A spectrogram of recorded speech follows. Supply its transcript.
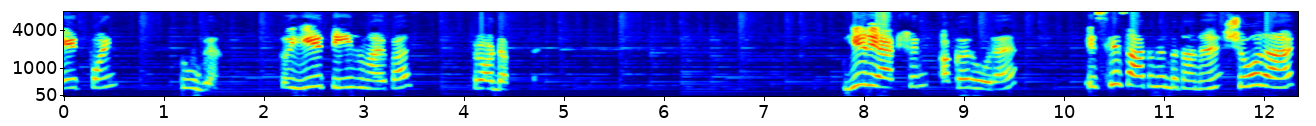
8.2 ग्राम तो ये तीन हमारे पास प्रोडक्ट ये रिएक्शन अकर हो रहा है। इसके साथ हमें बताना है show that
